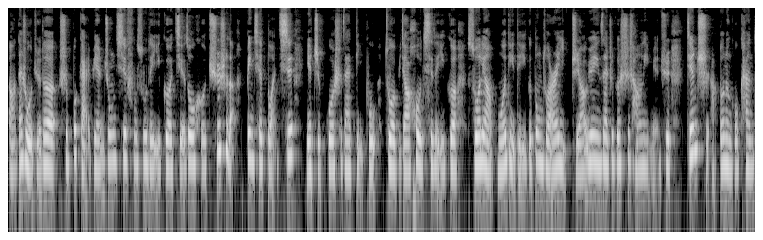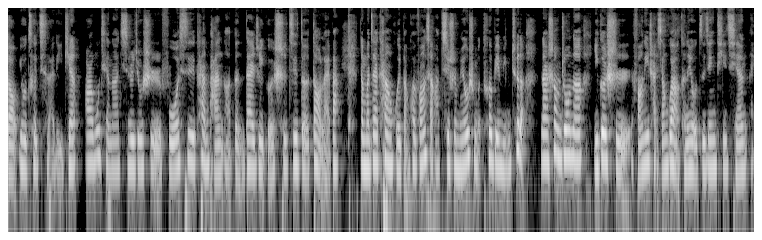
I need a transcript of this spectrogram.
啊，但是我觉得是不改变中期复苏的一个节奏和趋势的，并且短期也只不过是在底部做比较后期的一个缩量磨底的一个动作而已。只要愿意在这个市场里面去坚持啊，都能够看到右侧起来的一天。而目前呢，其实就是佛系看盘啊，等待这个时机的到来吧。那么再看回板块方向啊，其实没有什么特别明确的。那上周呢，一个是房地产相关啊，可能有资金提前哎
